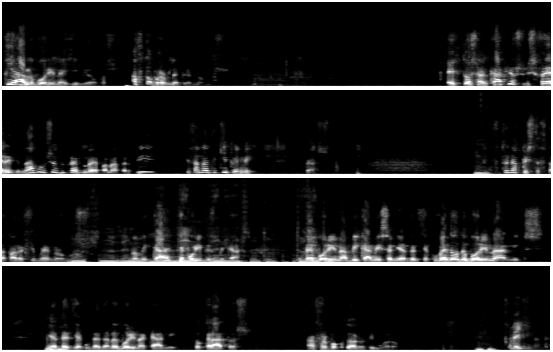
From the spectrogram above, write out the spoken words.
Τι άλλο μπορεί να γίνει όμως; Αυτό προβλέπει ο νόμος. Εκτός αν κάποιος εισφέρει την άποψη ότι πρέπει να επαναφερθεί η θανατική ποινή. Θα σας πω. Μμ. Αυτό είναι απίστευτα παροχημένο όμως. όχι, ναι, δεν, Νομικά δεν- και δεν- πολιτισμικά. δεν είναι αυτό το, το δεν ζήτημα. μπορεί να μπει κανείς σε μια τέτοια κουβέντα, ούτε μπορεί να ανοίξει μια τέτοια κουβέντα. Δεν μπορεί να κάνει το κράτος ανθρωποκτόνο τιμωρό. Δεν γίνεται.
